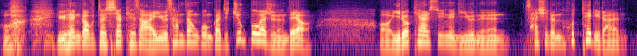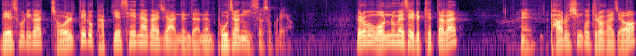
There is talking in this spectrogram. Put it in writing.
어, 유행가부터 시작해서 아이유 3단공까지 쭉 뽑아주는데요. 어, 이렇게 할 수 있는 이유는 사실은 호텔이란 내 소리가 절대로 밖에 새 나가지 않는다는 보장이 있어서 그래요. 여러분 원룸에서 이렇게 했다가 예, 바로 신고 들어가죠.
